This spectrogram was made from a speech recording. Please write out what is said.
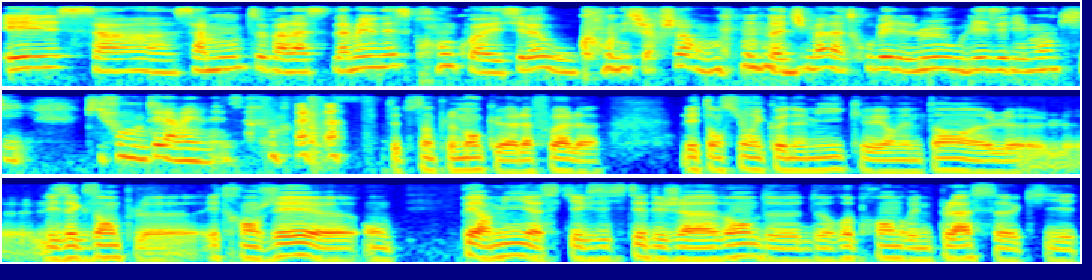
Et ça, ça monte, enfin, la, mayonnaise prend quoi. Et c'est là où, quand on est chercheur, on, a du mal à trouver le ou les éléments qui, qui font monter la mayonnaise. C'est tout simplement qu'à la fois les tensions économiques et en même temps euh, les exemples euh, étrangers ont permis à ce qui existait déjà avant de, reprendre une place qui,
